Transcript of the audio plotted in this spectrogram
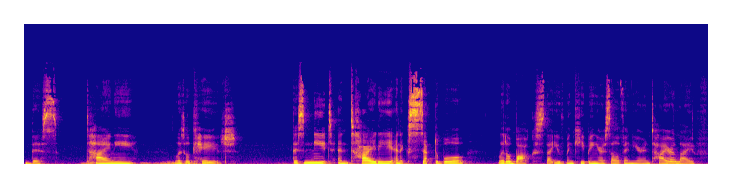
this tiny little cage, this neat and tidy and acceptable little box that you've been keeping yourself in your entire life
